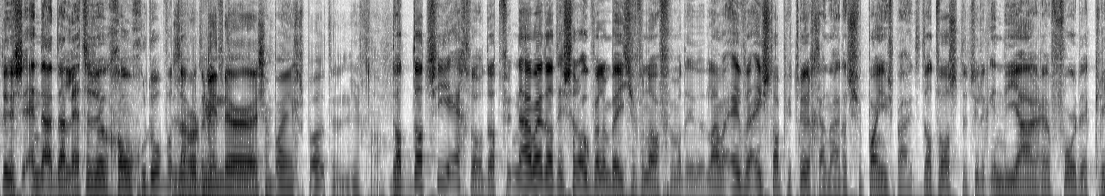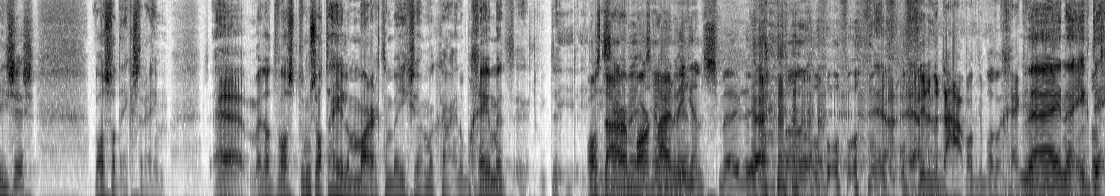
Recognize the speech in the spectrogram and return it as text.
dus, en daar, daar letten ze ook gewoon goed op. Wat dus er wordt betreft. minder champagne gespoten in ieder geval. Dat, dat zie je echt wel. Dat, nou, maar dat is er ook wel een beetje vanaf. Want eh, laten we even een stapje terug gaan naar dat champagne spuiten. Dat was natuurlijk in de jaren voor de crisis, was dat extreem. Eh, maar dat was, toen zat de hele markt een beetje in elkaar. En op een gegeven moment... eh, de- Was daar we- een marktleider in? een beetje aan het smeulen? Ja. van- of, of, of, of, of vinden we daar wat, wat een gekke Nee, nee, ik, denk-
